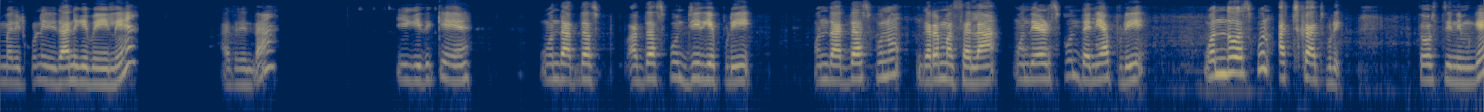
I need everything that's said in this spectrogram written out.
ಸಿಮ್ಮಲ್ಲಿ ಇಟ್ಕೊಂಡು ನಿಧಾನಿಗೆ ಬೇಯಲಿ. ಅದರಿಂದ ಈಗ ಇದಕ್ಕೆ ಒಂದು ಅರ್ಧ ಅರ್ಧ ಸ್ಪೂನ್ ಜೀರಿಗೆ ಪುಡಿ, ಒಂದು ಅರ್ಧ ಸ್ಪೂನು ಗರಂ ಮಸಾಲ ಒಂದೆರಡು ಸ್ಪೂನ್ ಧನಿಯಾ ಪುಡಿ, ಒಂದೂವರೆ ಸ್ಪೂನ್ ಅಚ್ಚಕಾತ್ ಪುಡಿ. ತೋರಿಸ್ತೀನಿ ನಿಮಗೆ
